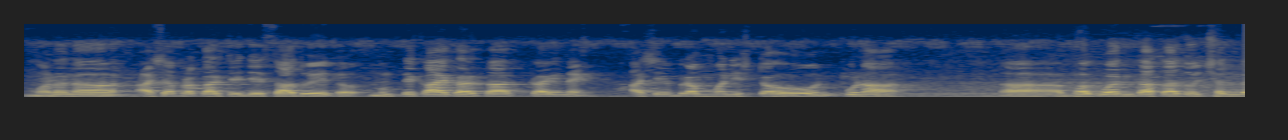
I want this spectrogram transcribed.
म्हणून अशा प्रकारचे जे साधू येतं मग ते काय करतात? काही नाही. असे ब्रह्मनिष्ठ होऊन पुन्हा भगवंताचा जो छंद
